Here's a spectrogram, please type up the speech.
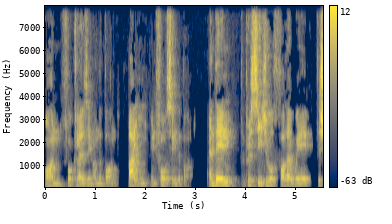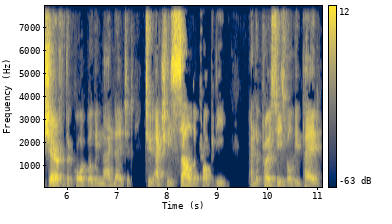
on foreclosing on the bond, i.e., enforcing the bond. And then the procedure will follow where the sheriff of the court will be mandated to actually sell the property and the proceeds will be paid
